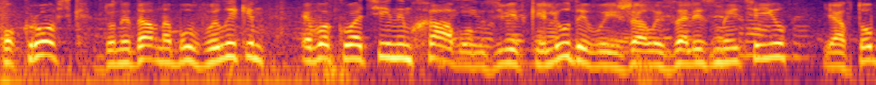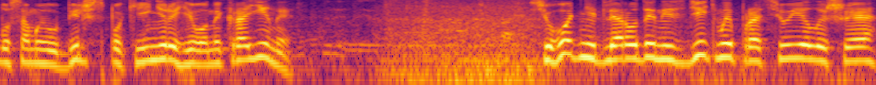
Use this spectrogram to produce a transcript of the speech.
Покровськ донедавна був великим евакуаційним хабом, звідки люди виїжджали залізницею і автобусами у більш спокійні регіони країни. Сьогодні для родини з дітьми працює лише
